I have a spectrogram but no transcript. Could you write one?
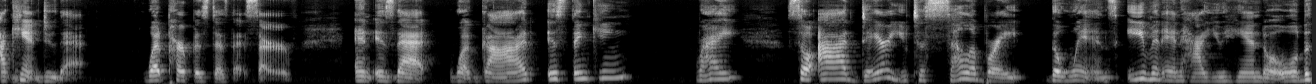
I can't do that. What purpose does that serve? And is that what God is thinking? Right? So I dare you to celebrate the wins, even in how you handled,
